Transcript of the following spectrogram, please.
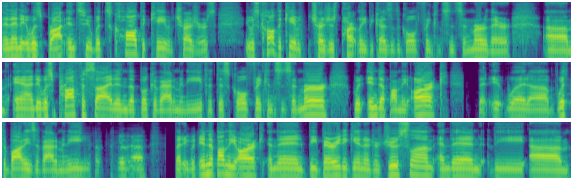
and then it was brought into what's called the Cave of Treasures. It was called the Cave of Treasures partly because of the gold, frankincense, and myrrh there. Um, and it was prophesied in the book of Adam and Eve that this gold, frankincense, and myrrh would end up on the ark, that it would, uh, with the bodies of Adam and Eve, but it would end up on the ark and then be buried again under Jerusalem. And then the. Um,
